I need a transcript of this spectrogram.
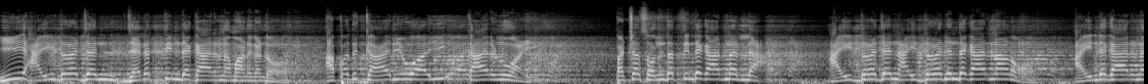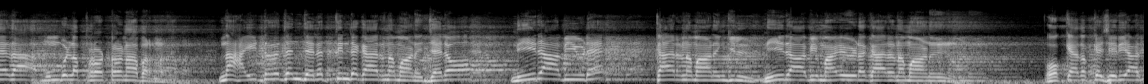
ഈ ഹൈഡ്രജൻ ജലത്തിന്റെ കാരണമാണ് കണ്ടോ? അപ്പൊ അത് കാര്യവുമായി കാരണവുമായി. പക്ഷെ സ്വന്തത്തിന്റെ കാരണമല്ല. ഹൈഡ്രജൻ ഹൈഡ്രജന്റെ കാരണമാണോ? അതിന്റെ കാരണം ഏതാ? മുമ്പുള്ള പ്രോട്ടോണാ പറഞ്ഞത്. എന്നാ ഹൈഡ്രജൻ ജലത്തിന്റെ കാരണമാണ്. ജലോ നീരാവിയുടെ കാരണമാണെങ്കിൽ നീരാവി മഴയുടെ കാരണമാണ്. ഓക്കെ അതൊക്കെ ശരിയാണ്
